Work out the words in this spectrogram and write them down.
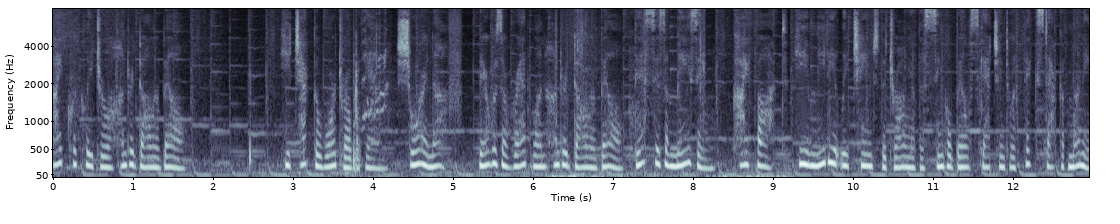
Kai quickly drew a hundred dollar bill. He checked the wardrobe again. Sure enough, there was a red $100 bill. This is amazing, Kai thought. He immediately changed the drawing of the single bill sketch into a thick stack of money.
